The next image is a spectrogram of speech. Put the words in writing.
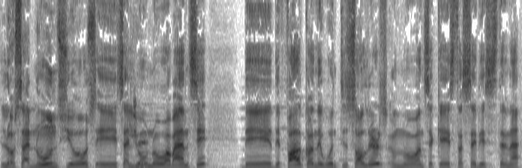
los anuncios, eh, salió un nuevo avance de The Falcon de Winter Soldiers, un nuevo avance que esta serie se estrena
